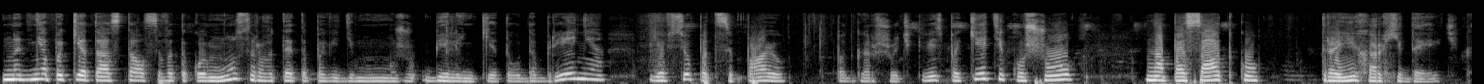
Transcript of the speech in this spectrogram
На дне пакета остался вот такой мусор. Вот это, по-видимому, беленькие это удобрение. Я все подсыпаю под горшочек. Весь пакетик ушел на посадку троих орхидеечек.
